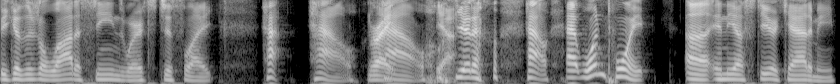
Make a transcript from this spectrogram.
because there's a lot of scenes where it's just like how how Right. how Yeah. you know how at one point uh, in the austere academy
